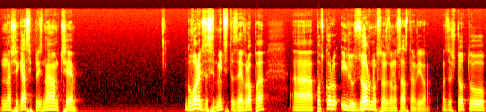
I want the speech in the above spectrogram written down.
на шега си признавам, че говорех за седмицата за Европа, а, по-скоро иллюзорно свързано с Астан Вила. Защото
